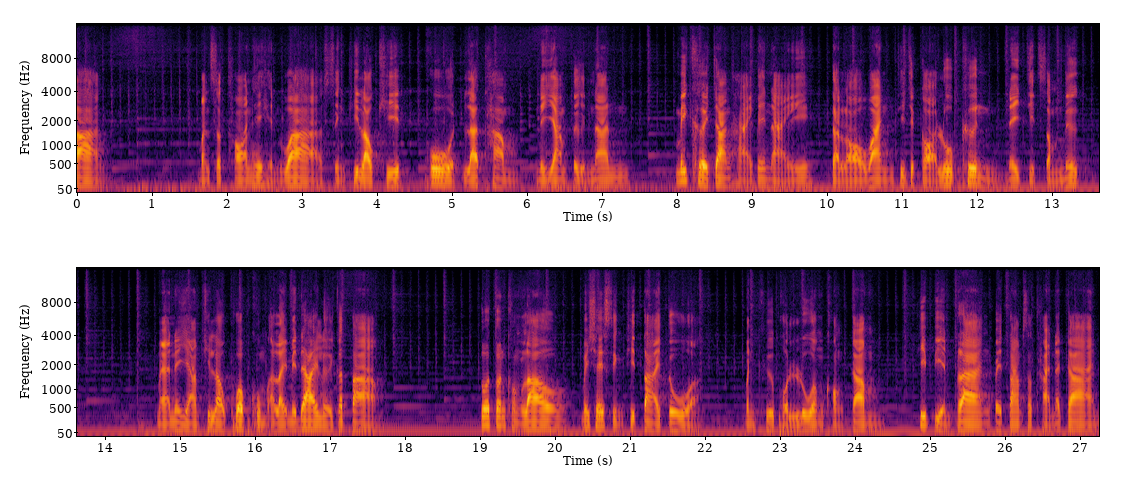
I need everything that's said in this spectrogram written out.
ร่าง มันสะท้อนให้เห็นว่าสิ่งที่เราคิด พูดและทำในยามตื่นนั้น ไม่เคยจางหายไปไหน แต่รอวันที่จะก่อรูปขึ้นในจิตสำนึก แม้ในยามที่เราควบคุมอะไรไม่ได้เลยก็ตาม ตัวตนของเราไม่ใช่สิ่งที่ตายตัว มันคือผลรวมของกรรมที่เปลี่ยนแปลงไปตามสถานการณ์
